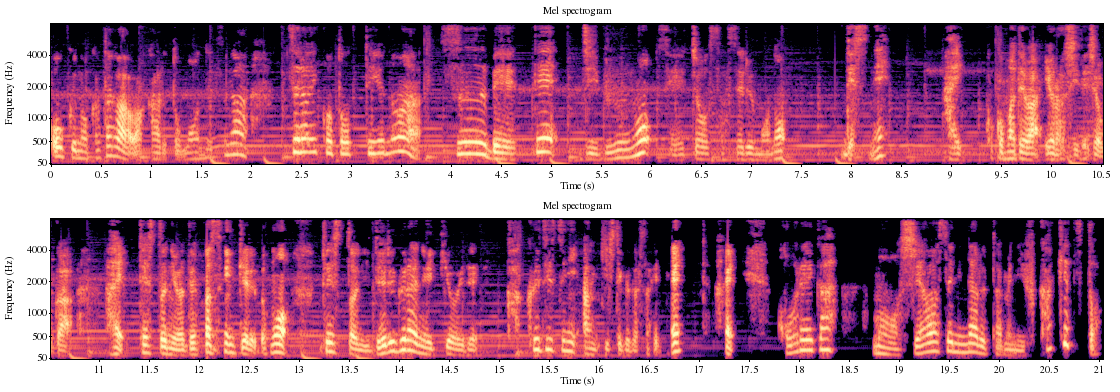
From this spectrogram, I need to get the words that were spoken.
多くの方がわかると思うんですが、辛いことっていうのは、すべて自分を成長させるものですね。はい。ここまではよろしいでしょうかはい。テストには出ませんけれども、テストに出るぐらいの勢いで確実に暗記してくださいね。はい。これがもう幸せになるために不可欠と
